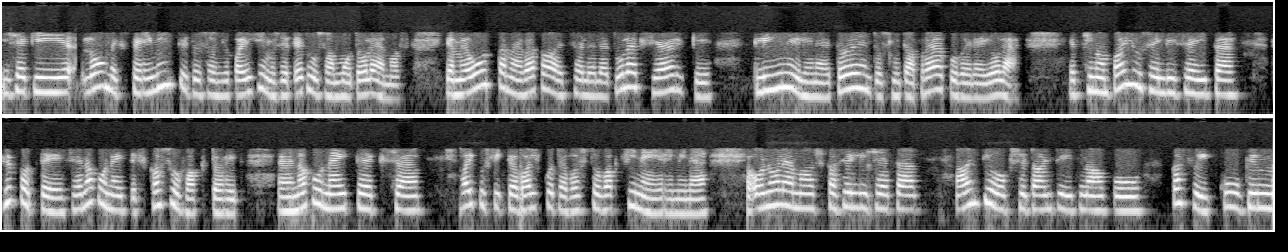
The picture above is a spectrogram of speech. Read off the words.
Isegi loomeeksperimentides on juba esimesed edusammud olemas. Ja me ootame väga, et sellele tuleks järgi kliiniline tõendus, mida praegu veel ei ole. et siin on palju selliseid äh, hüpoteese, nagu näiteks kasvufaktorid, äh, nagu näiteks äh, haiguslike valkude vastu vaktsineerimine, on olemas ka sellised antioksüdandid nagu kas või Q10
